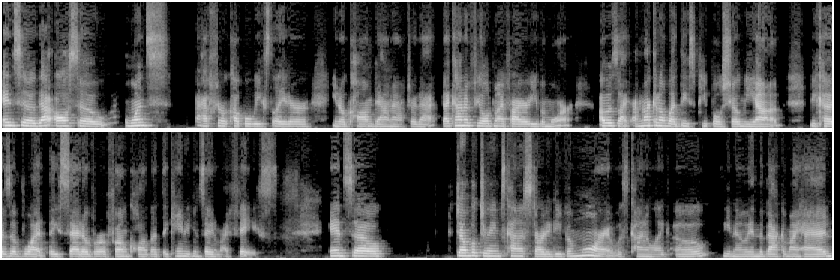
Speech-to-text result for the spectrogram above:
And so that also, once after a couple weeks later, you know, calmed down after that, that kind of fueled my fire even more. I was like, I'm not going to let these people show me up because of what they said over a phone call that they can't even say to my face. And so Jumbled Dreams kind of started even more. It was kind of like, oh, you know, in the back of my head,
